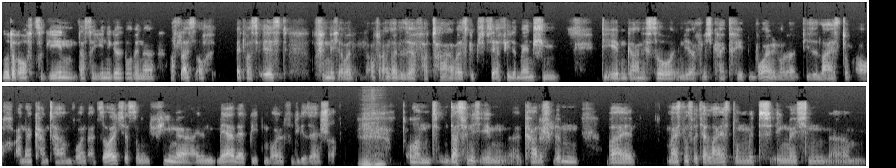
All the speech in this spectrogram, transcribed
Nur darauf zu gehen, dass derjenige, wenn er was leistet, auch etwas ist, finde ich aber auf der anderen Seite sehr fatal, weil es gibt sehr viele Menschen, die eben gar nicht so in die Öffentlichkeit treten wollen oder diese Leistung auch anerkannt haben wollen als solches, sondern vielmehr einen Mehrwert bieten wollen für die Gesellschaft. Mhm. Und das finde ich eben äh, gerade schlimm, weil meistens wird ja Leistung mit irgendwelchen ähm,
